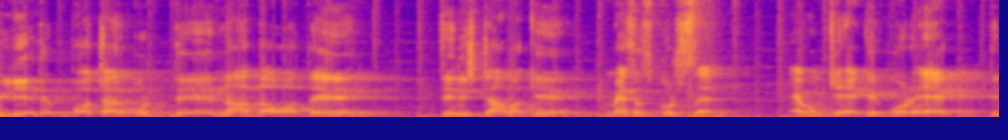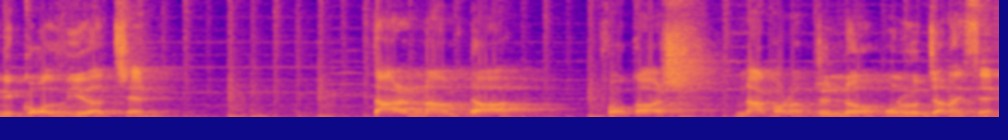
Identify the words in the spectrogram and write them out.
মিডিয়াতে প্রচার করতে না দেওয়াতে জিনিসটা আমাকে মেসেজ করছেন এবং কি একের পর এক তিনি কল দিয়ে যাচ্ছেন। তার নামটা প্রকাশ না করার জন্য অনুরোধ জানাইছেন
